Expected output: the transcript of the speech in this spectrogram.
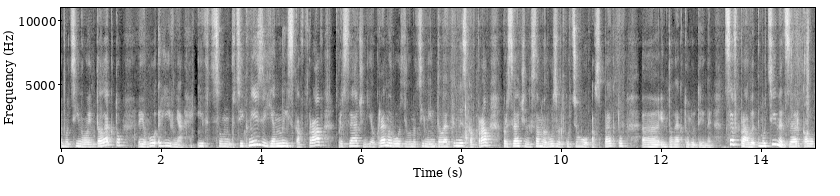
емоційного інтелекту, його рівня. І в цьому в цій книзі є низка вправ, присвячених, є окремий розділ емоційний інтелект, і низка вправ, присвячених саме розвитку цього аспекту е, інтелекту людини. Це вправи емоційне дзеркало,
